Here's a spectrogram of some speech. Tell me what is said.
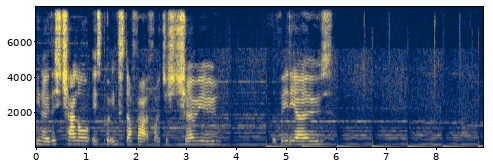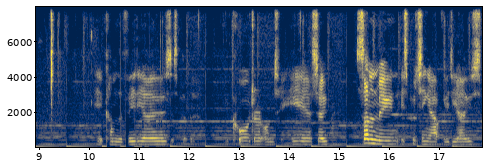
you know, this channel is putting stuff out. If I just show you the videos. Here come the videos. Let's put the recorder onto here. So Sun and Moon is putting out videos.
